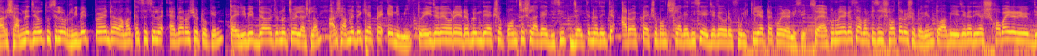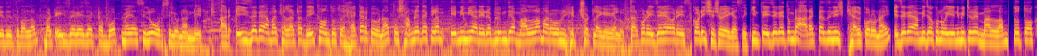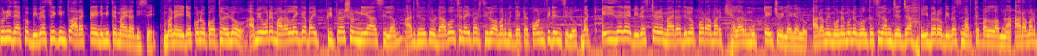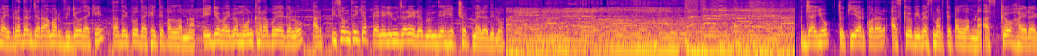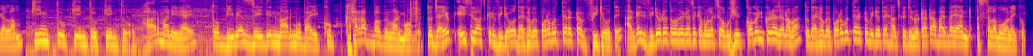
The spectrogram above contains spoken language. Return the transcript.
আর সামনে যেহেতু ছিল রিভাইভ পয়েন্ট আর আমার কাছে ছিল এগারোশো টোকেন তাই রিভাইভ দেওয়ার জন্য চলে আসলাম। আর সামনে দেখি একটা এনিমি তো এই জায়গায় ওরে এডাব্লিউএম দিয়ে একশো পঞ্চাশ লাগাই দিছি। যাইতে না যাইতে আরও একটা একশো পঞ্চাশ লাগাই দিছি, এই জায়গায় ওরে ফুল ক্লিয়ারটা করে আনিছি তো এখন হয়ে গেছে আমার কাছে সতেরোশো টোকেন তো আমি এই জায়গা দিয়ে সবাই রিভাইভ দিয়ে দিতে পারলাম। বাট এই জায়গায় যে একটা বট মাইয়া ছিল, ওর ছিল না নেট আর এই জায়গায় আমার খেলাটা দেখে অন্তত হ্যাকার কেউ না, তো সামনে দেখলাম এনিমি আর এডাব্লিউএম দিয়ে মারলাম আর ওর হেডশট লাগে গেল। তারপর এই জায়গায় ওর স্কোরই শেষ হয়ে গেছে। কিন্তু এই জায়গায় তোমরা আর একটা জিনিস খেয়াল করো নাই, এই জায়গায় আমি যখন ওই এনিমিটারে মারলাম, তো তখনই দেখো বিবেসরে কিন্তু আর একটা এনিমিতে মাইরা দিছে। মানে এটা কোনো কথা হইল, আমি ওরে মারার লাগা ভাই প্রিপারেশন নিয়ে আসছিলাম, আর যেহেতু ডাবল স্নাইপার ছিল, আমার মধ্যে একটা কনফিডেন্স ছিল বাট এই জায়গায় বিবেসটারে মাইরা দিল পর আমার খেলার মুডটাই চলে গেল। আর আমি মনে মনে বলতেছিলাম যে যা এইবারও বিবাস মারতে পারলাম না। আর আমার ভাই ব্রাদার যারা আমার ভিডিও দেখে, তাদেরকেও দেখাইতে পারলাম না। এইটা ভাইবা মন খারাপ হয়ে গেল, আর পিছন থেকে প্যানেল ইউজারে এডাব্লিউএম দিয়ে হেডশট মাইরা দিল। যাই হোক তো কি আর করার? আজকেও বিবেস মারতে পারলাম না, আজকেও হাইরা গেলাম। কিন্তু কিন্তু কিন্তু, হার মানি নেয় তো বিবেস যেই দিন মারমো ভাই, খুব খারাপ ভাবে মারমো। তো যাই হোক এই ছিল আজকের ভিডিও দেখা হবে পরবর্তী আর একটা ভিডিওতে আর গাইজ ভিডিওটা তোমাদের কাছে কেমন লাগছে অবশ্যই কমেন্ট করে জানাবা। তো দেখা হবে পরবর্তী আর একটা ভিডিওতে আজকের জন্য টাটা বাই বাই অ্যান্ড আসসালামু আলাইকুম।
